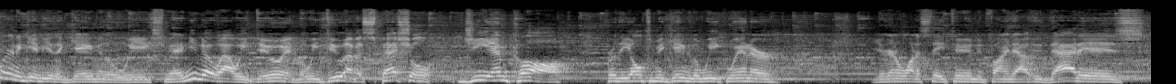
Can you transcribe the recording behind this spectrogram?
We're gonna give you the game of the weeks, man. You know how we do it, but we do have a special GM call for the ultimate game of the week winner. You're gonna want to stay tuned and find out who that is.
